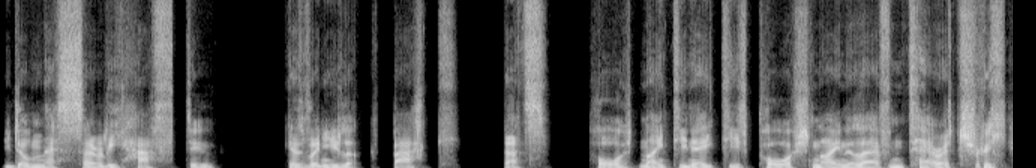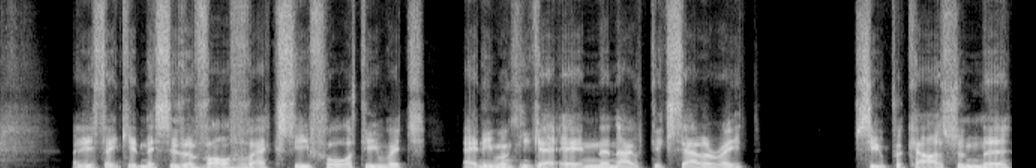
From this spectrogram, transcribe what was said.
you don't necessarily have to. Because when you look back, that's Porsche 1980s Porsche 911 territory. And you're thinking this is a Volvo XC40, which anyone can get in and out accelerate supercars from the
